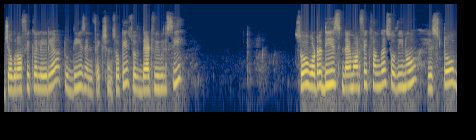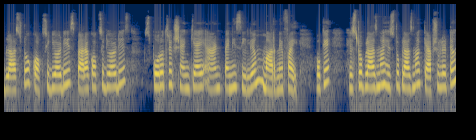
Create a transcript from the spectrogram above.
geographical area to these infections okay? So that we will see so what are these dimorphic fungus? So we know histoblasto-coccidioides, paracoccidioides, Sporothrix schenckii and Penicillium marneffi. Okay, histoplasma, histoplasma capsulatum.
